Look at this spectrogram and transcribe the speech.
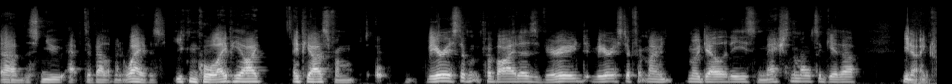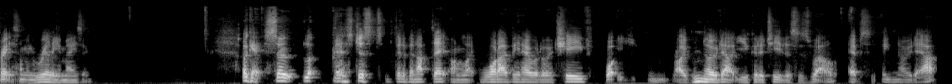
uh, this new app development wave is you can call API APIs from various different providers, very various different mo- modalities, mash them all together, you know, and create something really amazing. Okay, so look, there's just a bit of an update on like what I've been able to achieve. What you, I've no doubt you could achieve this as well, absolutely no doubt.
